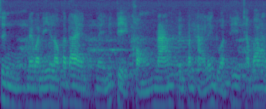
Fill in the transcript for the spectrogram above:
ซึ่งในวันนี้เราก็ได้ในมิติของน้ำเป็นปัญหาเร่งด่วนที่ชาวบ้าน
